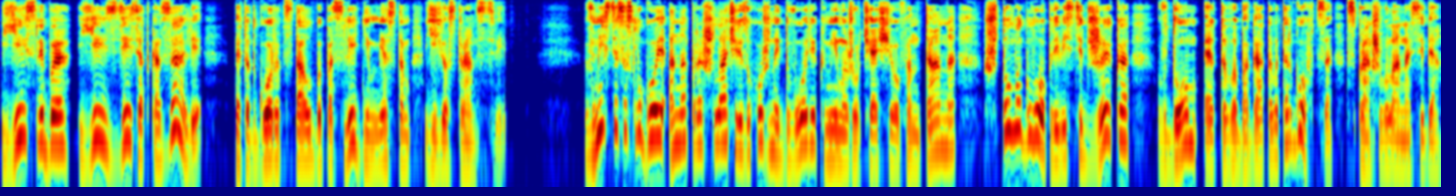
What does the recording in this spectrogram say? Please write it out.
Если бы ей здесь отказали, этот город стал бы последним местом ее странствий. Вместе со слугой она прошла через ухоженный дворик мимо журчащего фонтана. Что могло привести Джека в дом этого богатого торговца? спрашивала она себя.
